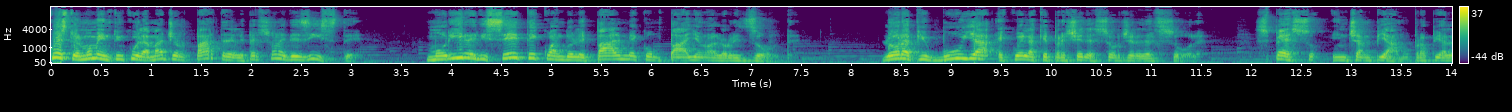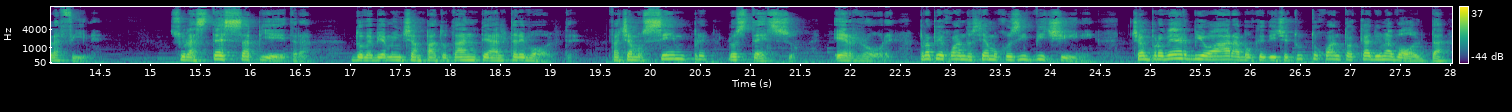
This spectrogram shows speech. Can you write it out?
Questo è il momento in cui la maggior parte delle persone desiste. Morire di sete quando le palme compaiono all'orizzonte. L'ora più buia è quella che precede il sorgere del sole. Spesso inciampiamo proprio alla fine, sulla stessa pietra dove abbiamo inciampato tante altre volte. Facciamo sempre lo stesso errore, proprio quando siamo così vicini. C'è un proverbio arabo che dice tutto quanto accade una volta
